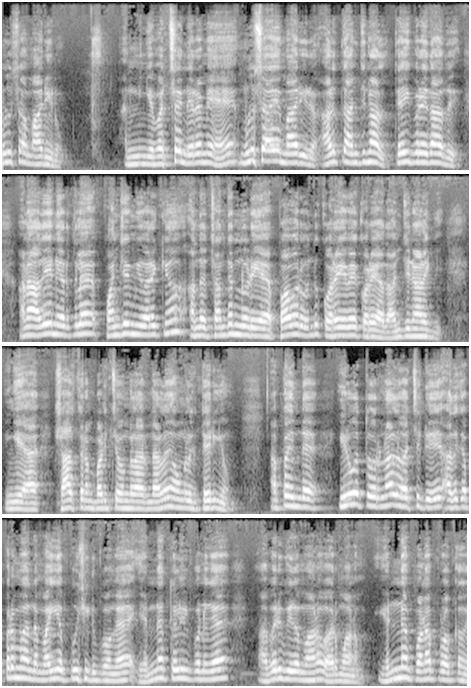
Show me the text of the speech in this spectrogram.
முழுசாக மாறிடும். நீங்கள் வச்ச நிறமே முழுசாகவே மாறிடும். அடுத்த அஞ்சு நாள் தேய்பிறை தான் அது. ஆனால் அதே நேரத்தில் பஞ்சமி வரைக்கும் அந்த சந்திரனுடைய பவர் வந்து குறையவே குறையாது அஞ்சு நாளைக்கு. இங்கே சாஸ்திரம் படித்தவங்களாக இருந்தாலும் அவங்களுக்கு தெரியும். அப்போ இந்த இருபத்தோரு நாள் வச்சுட்டு அதுக்கப்புறமா அந்த மையை பூசிட்டு போங்க. என்ன தொழில் பண்ணுங்கள் அபரிவிதமான வருமானம். என்ன பணப்புழக்கம்?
